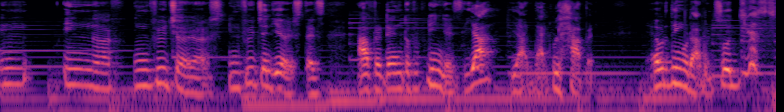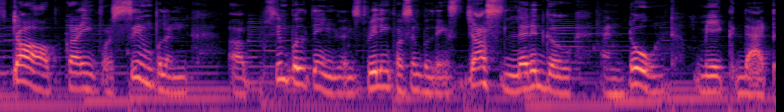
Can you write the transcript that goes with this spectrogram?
in in uh, in future years in future years. That's after 10 to 15 years. Yeah yeah that will happen everything would happen. So just stop crying for simple and uh, simple things and feeling for simple things. Just let it go and don't make that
